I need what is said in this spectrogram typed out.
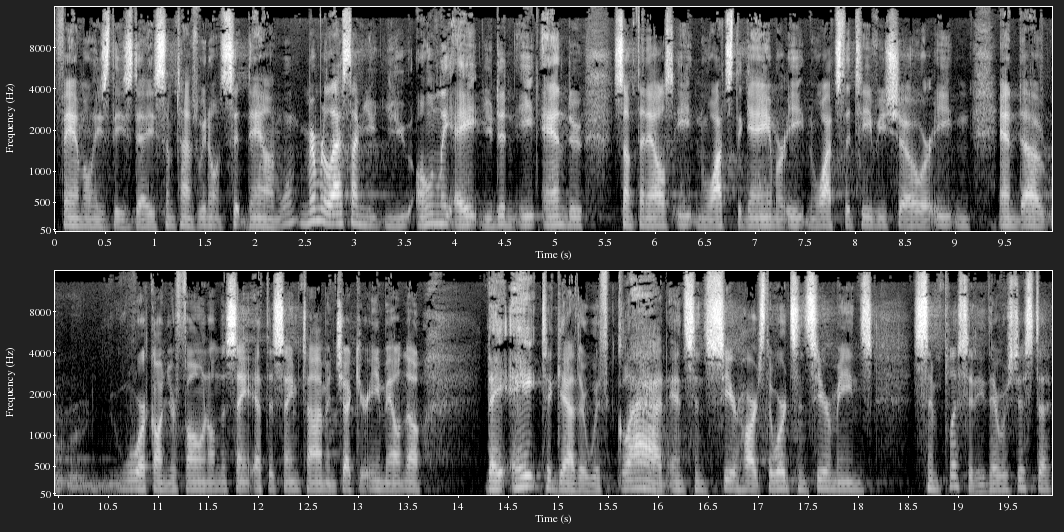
families these days. Sometimes we don't sit down. Remember last time you, you only ate? You didn't eat and do something else, eat and watch the game, or eat and watch the TV show, or eat and, and uh, work on your phone on the same, at the same time and check your email. No. They ate together with glad and sincere hearts. The word sincere means simplicity. There was just a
